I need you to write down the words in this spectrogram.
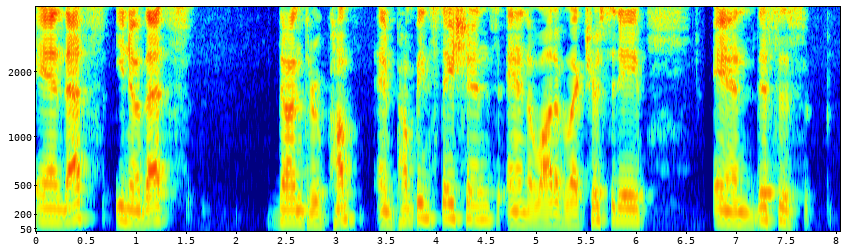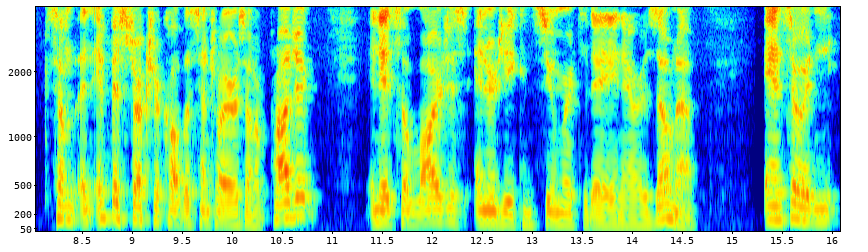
And that's, you know, that's done through pump and pumping stations and a lot of electricity. And this is some an infrastructure called the Central Arizona Project, and it's the largest energy consumer today in Arizona. And so it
